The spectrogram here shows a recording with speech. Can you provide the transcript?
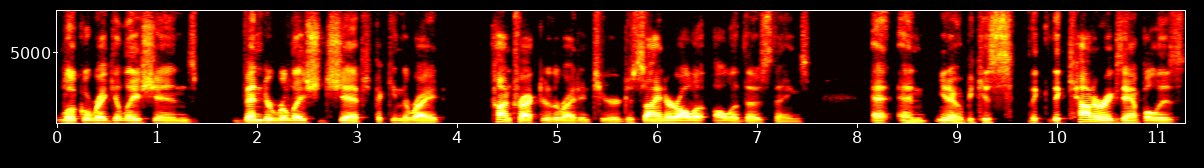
local regulations, vendor relationships, picking the right contractor, the right interior designer, all of, all of those things. And, and you know, because the the counter example is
